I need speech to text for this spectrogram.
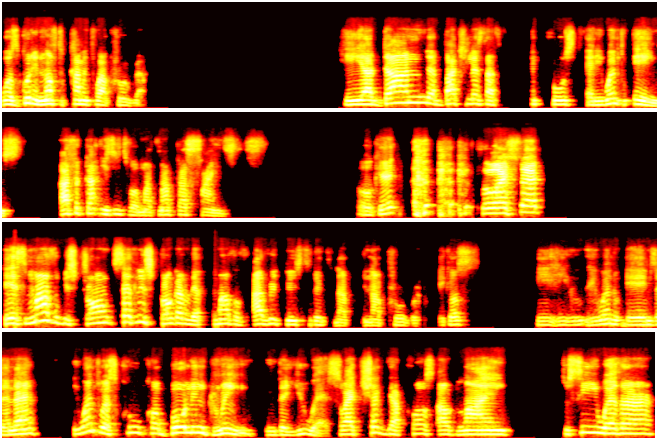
was good enough to come into our program. He had done the bachelor's at Post and he went to AIMS, African Institute for Mathematical Sciences. Okay, so I said, his math will be strong, certainly stronger than the math of average student in our, in our program because he, he, he went to AIMS and then he went to a school called Bowling Green in the US. So I checked their course outline to see whether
